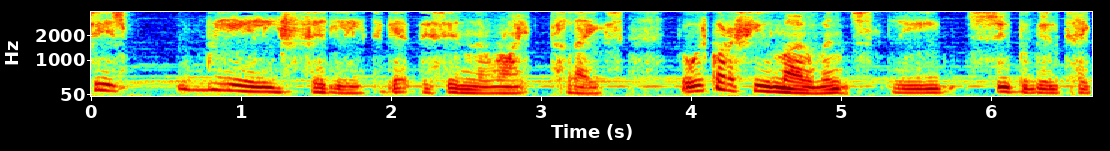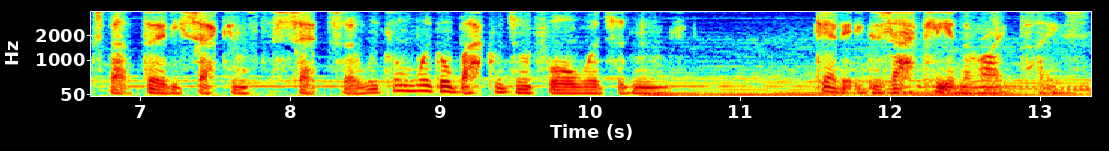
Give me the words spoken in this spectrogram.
This is really fiddly to get this in the right place, but we've got a few moments. The super glue takes about 30 seconds to set, so we can wiggle backwards and forwards and get it exactly in the right place.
